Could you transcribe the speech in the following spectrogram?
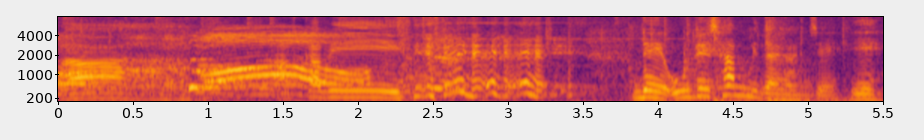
아, 아깝이. 네, 5대 4입니다, 현재. 예.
